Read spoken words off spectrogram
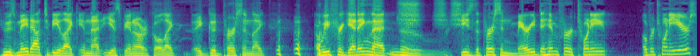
who's made out to be like in that ESPN article, like a good person. Like, are we forgetting that sh- she's the person married to him for twenty over twenty years?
